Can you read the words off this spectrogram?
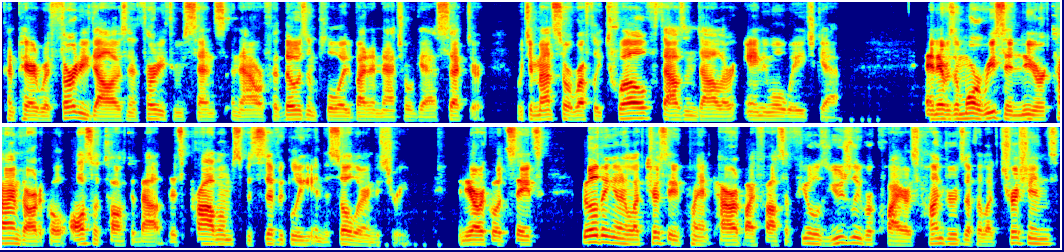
compared with $30.33 an hour for those employed by the natural gas sector which amounts to a roughly $12,000 annual wage gap. And there was a more recent New York Times article also talked about this problem specifically in the solar industry. In the article, it states building an electricity plant powered by fossil fuels usually requires hundreds of electricians,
